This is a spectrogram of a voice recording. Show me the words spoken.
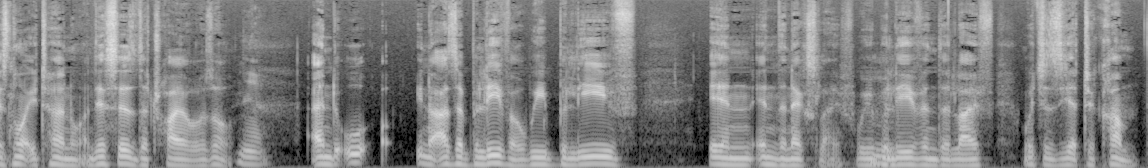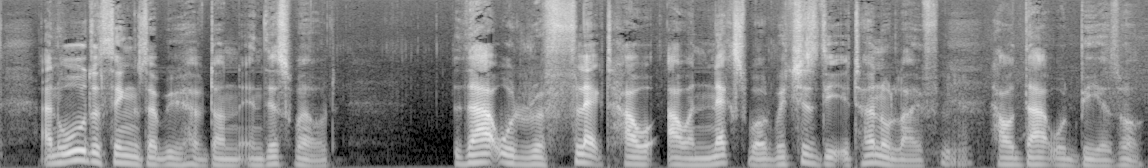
is not eternal, and this is the trial as well. Yeah. And all, you know, as a believer, we believe in in the next life. We Mm. believe in the life which is yet to come, and all the things that we have done in this world, that would reflect how our next world, which is the eternal life, Yeah. how that would be as well.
